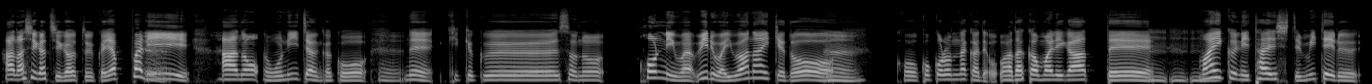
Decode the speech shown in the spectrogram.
話が違うというかやっぱり、あのお兄ちゃんがこうんうね結局その本人はウィルは言わないけど、うん。こう心の中でわだかまりがあって、うんうんうん。マイクに対して見てる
